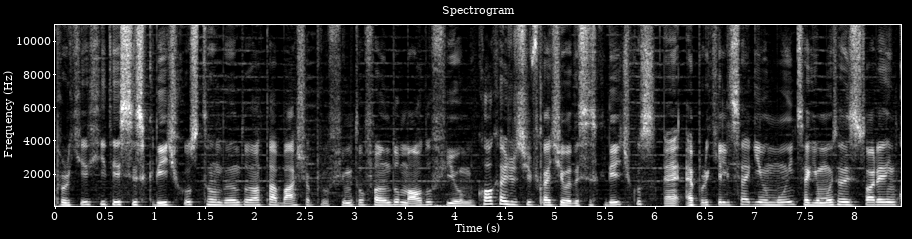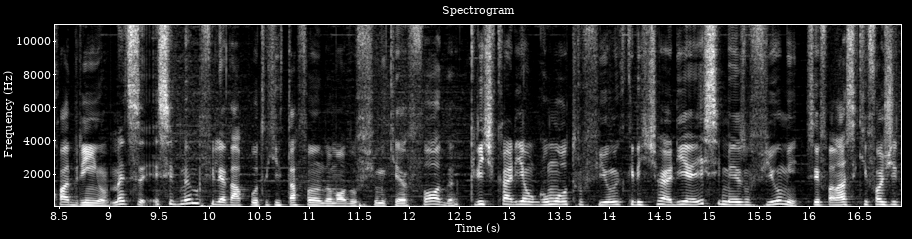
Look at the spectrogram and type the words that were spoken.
Por que, que esses críticos estão dando nota baixa pro filme, estão falando mal do filme? Qual que é a justificativa desses críticos? É, é porque eles seguem muito, seguem muitas histórias em quadrinho. Mas esse mesmo filho da puta que tá falando mal do filme, que é foda, criticaria algum outro filme, criticaria esse mesmo filme se falasse que foge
